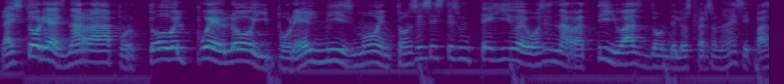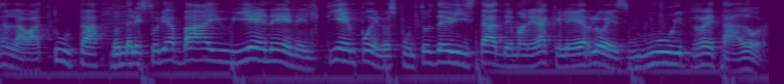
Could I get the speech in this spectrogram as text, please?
La historia es narrada por todo el pueblo y por él mismo, entonces este es un tejido de voces narrativas donde los personajes se pasan la batuta, donde la historia va y viene en el tiempo, en los puntos de vista, de manera que leerlo es muy retador.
